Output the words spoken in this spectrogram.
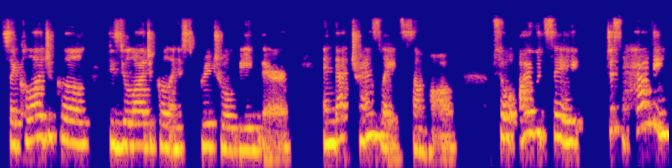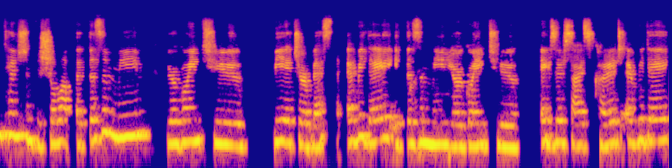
psychological, physiological, and a spiritual being there. And that translates somehow. So I would say just have the intention to show up. That doesn't mean you're going to be at your best every day. It doesn't mean you're going to exercise courage every day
